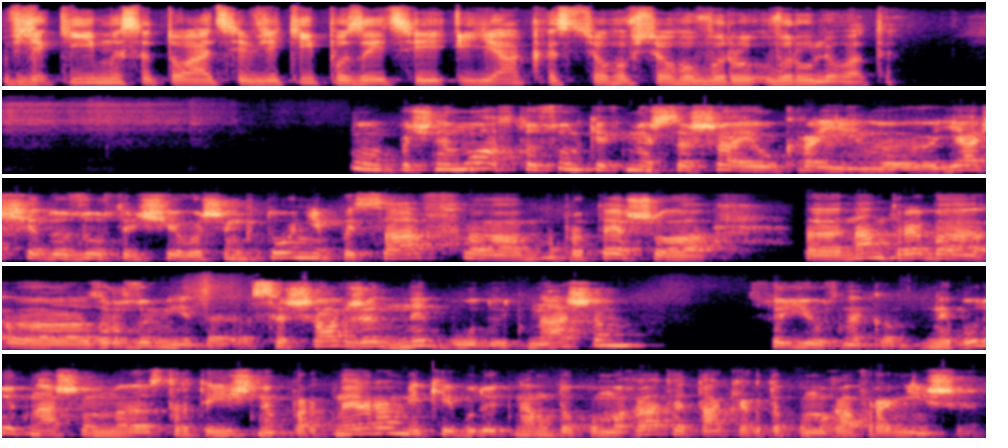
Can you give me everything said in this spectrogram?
в якій ми ситуації, в якій позиції і як з цього всього вирулювати. Ну, почнемо з стосунків між США і Україною. Я ще до зустрічі в Вашингтоні писав е, про те, що е, нам треба е, зрозуміти, США вже не будуть нашим союзником, не будуть нашим е, стратегічним партнером, які будуть нам допомагати так, як допомагав раніше.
